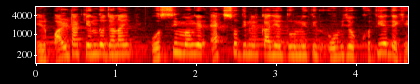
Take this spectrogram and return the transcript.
এর পাল্টা কেন্দ্র জানায় পশ্চিমবঙ্গের একশো দিনের কাজের দুর্নীতির অভিযোগ খতিয়ে দেখে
